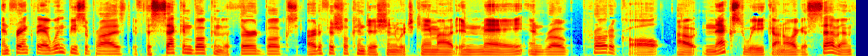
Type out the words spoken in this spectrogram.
And frankly, I wouldn't be surprised if the second book and the third books, Artificial Condition, which came out in May, and Rogue Protocol, out next week on August 7th,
